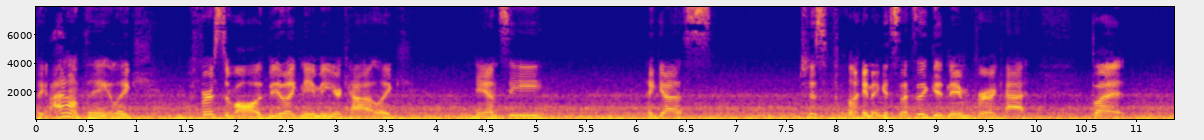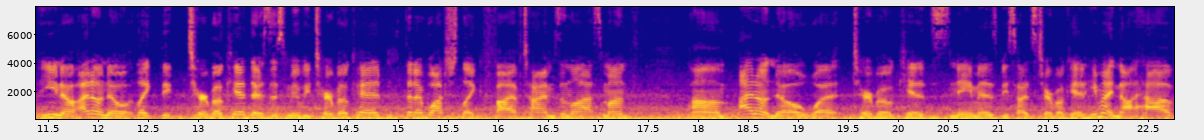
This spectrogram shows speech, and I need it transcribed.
like I don't think like first of all, it'd be like naming your cat like Nancy, I guess. Which is fine. I guess that's a good name for a cat. But you know, I don't know, like the Turbo Kid, there's this movie Turbo Kid that I've watched like 5 times in the last month Um, I don't know what Turbo Kid's name is besides Turbo Kid. He might not have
